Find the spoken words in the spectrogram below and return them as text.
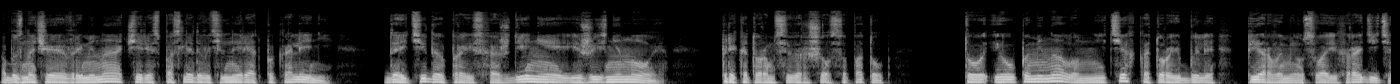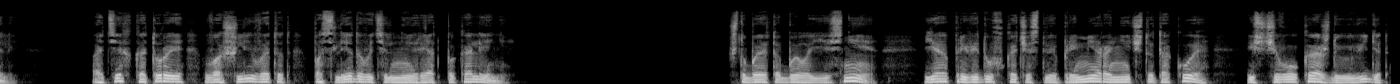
обозначая времена через последовательный ряд поколений, дойти до происхождения и жизни Ноя, при котором совершился потоп, то и упоминал он не тех, которые были первыми у своих родителей, а тех, которые вошли в этот последовательный ряд поколений. Чтобы это было яснее, я приведу в качестве примера нечто такое, из чего каждый увидит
